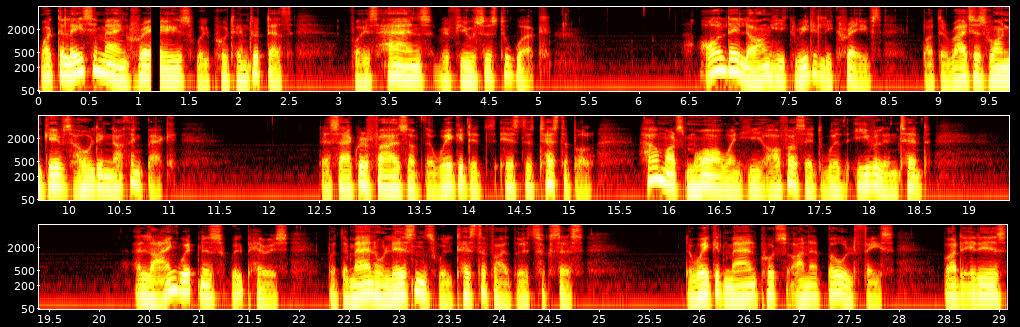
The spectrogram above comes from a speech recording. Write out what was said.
What the lazy man craves will put him to death, for his hands refuses to work. All day long he greedily craves, but the righteous one gives, holding nothing back. The sacrifice of the wicked is detestable, how much more when he offers it with evil intent. A lying witness will perish, but the man who listens will testify with success. The wicked man puts on a bold face, but it is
